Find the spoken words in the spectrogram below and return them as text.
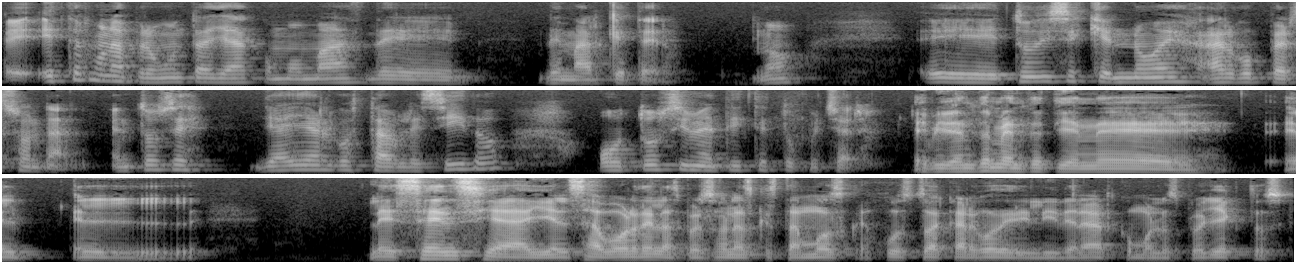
E, esta es una pregunta ya como más de, de marquetero, ¿no? Eh, tú dices que no es algo personal. Entonces, ¿Ya hay algo establecido o tú sí metiste tu cuchara? Evidentemente tiene la esencia y el sabor de las personas que estamos justo a cargo de liderar como los proyectos.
